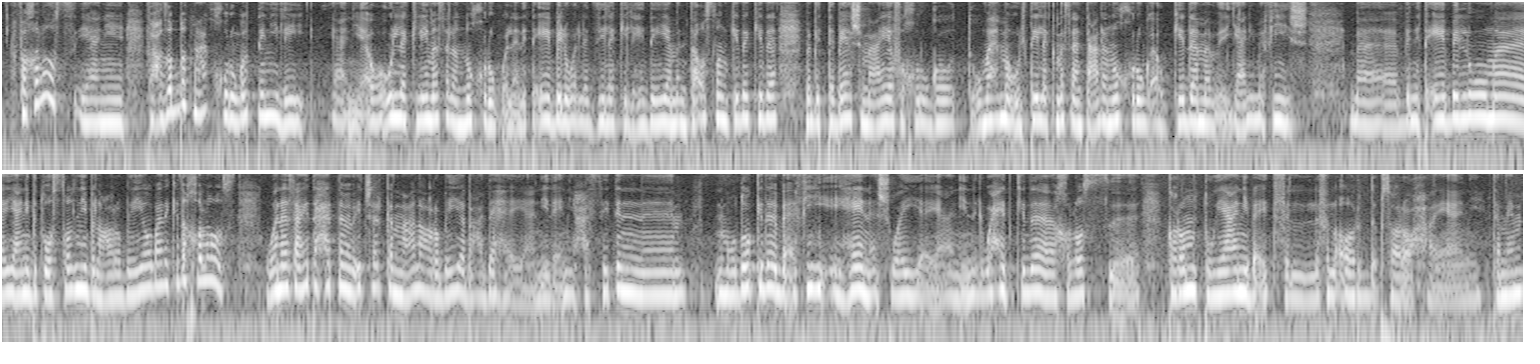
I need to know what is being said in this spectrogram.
فخلاص يعني فهظبط معاك خروجات تاني ليه؟ يعني أو أقول لك ليه مثلا نخرج ولا نتقابل ولا اديلك الهدية؟ ما أنت أصلا كده كده ما بتتابعش معايا في خروجات. ومهما قلت لك مثلا تعالى نخرج أو كده ما يعني ما فيش. ما بنتقابل وما يعني بتوصلني بالعربية وبعد كده خلاص. وأنا ساعتها حتى ما بقتش أركب معاه العربية بعدها يعني لأني حسيت إن الموضوع كده بقى فيه إهانة شوية يعني إن الواحد كده خلاص كرامته يعني بقت في في الأرض بصراحة يعني. تمام؟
